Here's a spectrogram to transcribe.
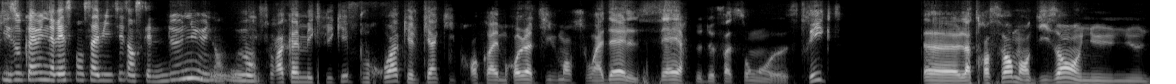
ils ont quand même une responsabilité dans ce qu'elle est devenue, non bon. Il faudra quand même m'expliquer pourquoi quelqu'un qui prend quand même relativement soin d'elle, certes de façon euh, stricte, euh, la transforme en disant une, une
